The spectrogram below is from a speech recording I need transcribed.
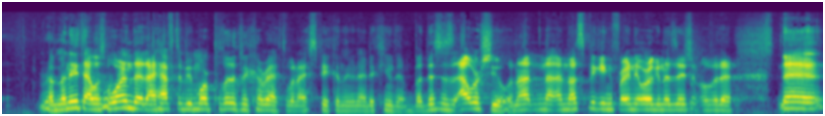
עצמו נתן שיעורים בתלמוד. Rabbanit, I was warned that I have to be more politically correct when I speak in the United Kingdom, but this is our shiur. Not, not, I'm not speaking for any organization over there. Uh,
